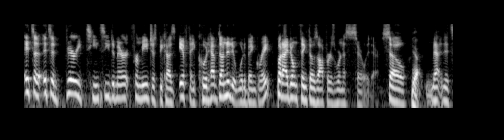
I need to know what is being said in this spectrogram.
it's a it's a very teensy demerit for me, just because if they could have done it, it would have been great. But I don't think those offers were necessarily there. So Yeah. it's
